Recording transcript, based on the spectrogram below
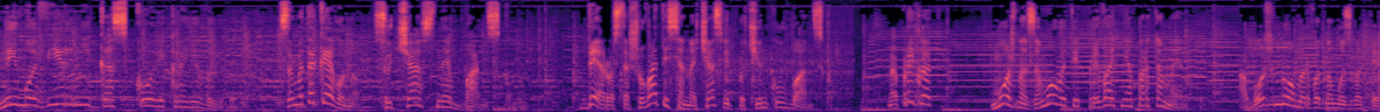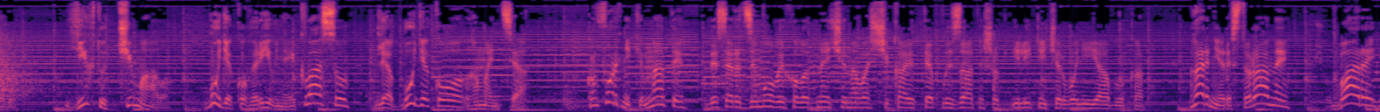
неймовірні казкові краєвиди. Саме таке воно сучасне Банско. Де розташуватися на час відпочинку в Банско? Наприклад, можна замовити приватні апартаменти або ж номер в одному з готелів. Їх тут чимало, будь-якого рівня і класу для будь-якого гаманця. Комфортні кімнати, де серед зимової холоднечі на вас чекають теплий затишок і літні червоні яблука, гарні ресторани, бари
